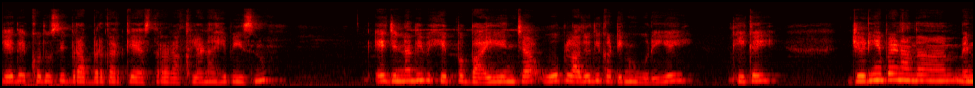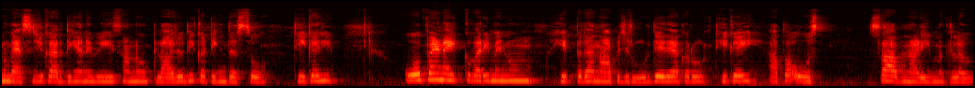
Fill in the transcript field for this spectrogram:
ਇਹ ਦੇਖੋ ਤੁਸੀਂ ਬਰਾਬਰ ਕਰਕੇ ਇਸ ਤਰ੍ਹਾਂ ਰੱਖ ਲੈਣਾ ਇਹ ਪੀਸ ਨੂੰ। ਇਹ ਜਿਨ੍ਹਾਂ ਦੀ ਵੀ ਹਿੱਪ 22 ਇੰਚ ਆ, ਉਹ ਪਲਾਜੋ ਦੀ ਕਟਿੰਗ ਹੋ ਰਹੀ ਹੈ ਜੀ। ਠੀਕ ਹੈ ਜੀ। ਜਿਹੜੀਆਂ ਭੈਣਾਂ ਦਾ ਮੈਨੂੰ ਮੈਸੇਜ ਕਰਦੀਆਂ ਨੇ ਵੀ ਸਾਨੂੰ ਪਲਾਜੋ ਦੀ ਕਟਿੰਗ ਦੱਸੋ, ਠੀਕ ਹੈ ਜੀ। ਉਹ ਭੈਣਾਂ ਇੱਕ ਵਾਰੀ ਮੈਨੂੰ ਹਿੱਪ ਦਾ ਨਾਪ ਜ਼ਰੂਰ ਦੇ ਦਿਆ ਕਰੋ, ਠੀਕ ਹੈ ਜੀ। ਆਪਾਂ ਉਸ ਹਿਸਾਬ ਨਾਲ ਹੀ ਮਤਲਬ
